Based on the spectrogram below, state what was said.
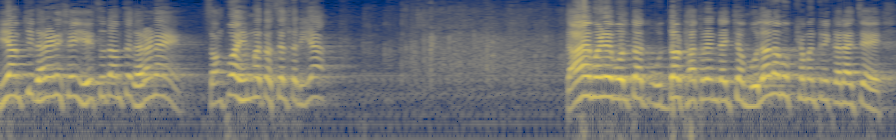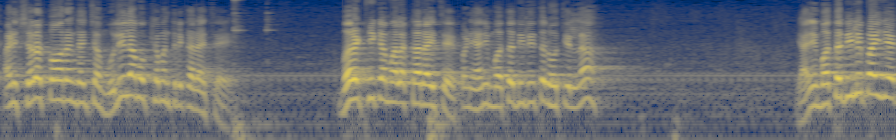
ही आमची घराणेशाही हे सुद्धा आमचं घराणं आहे. संपवा हिंमत असेल तर या. काय म्हणे बोलतात? उद्धव ठाकरे त्यांच्या मुलाला मुख्यमंत्री करायचे आणि शरद पवारांनी त्यांच्या मुलीला मुख्यमंत्री करायचे बरं ठीक आहे मला करायचंय. पण यांनी मतं दिली तर होतील ना? यांनी मतं दिली पाहिजेत.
